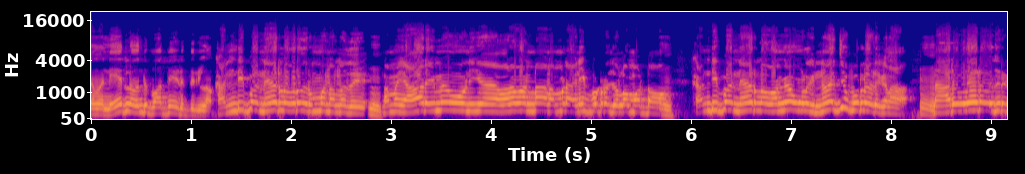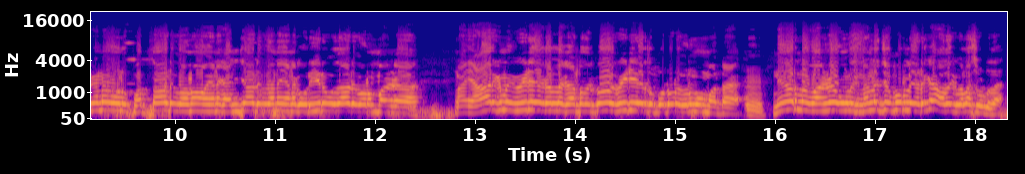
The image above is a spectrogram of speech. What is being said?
நம்ம நேர்ல வந்து பார்த்தே எடுத்துக்கலாம் கண்டிப்பா நேர்ல வர்றது ரொம்ப நல்லது. நம்ம யாரையுமே நீங்க வர வேண்டாம் நம்மள அனுப்பிவிட்றோம் சொல்ல மாட்டோம் கண்டிப்பா நேர்ல வாங்க உங்களுக்கு நினைச்ச பொருள் எடுக்கலாம். நான் அறுபது ஆடு வச்சிருக்கேன்னா உங்களுக்கு பத்து ஆடு வேணும் எனக்கு அஞ்சு ஆடு வேணும் எனக்கு ஒரு இருபது ஆடு வேணும்பாங்க நான் யாருக்குமே வீடியோ கால்ல காட்டுறதுக்கோ வீடியோ எடுத்து போட்டு விரும்ப மாட்டேன். நேர்ல வாங்க உங்களுக்கு நினைச்ச பொருள் எடுக்க அதுக்கு விலை சொல்லுவேன்.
